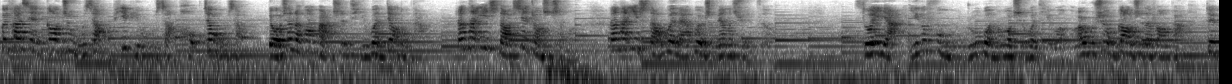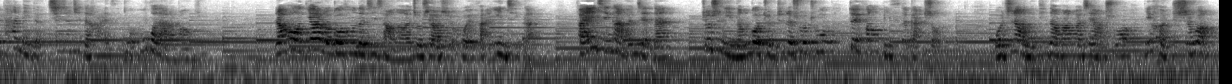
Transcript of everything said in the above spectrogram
会发现告知无效、批评无效、吼叫无效，有效的方法是提问调动他，让他意识到现状是什么，让他意识到未来会有什么样的选择。所以啊，一个父母如果能够学会提问，而不是用告知的方法，对叛逆的青春期的孩子有莫大的帮助。然后第二个沟通的技巧呢，就是要学会反映情感。反映情感很简单，就是你能够准确的说出对方彼此的感受。我知道你听到妈妈这样说，你很失望。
